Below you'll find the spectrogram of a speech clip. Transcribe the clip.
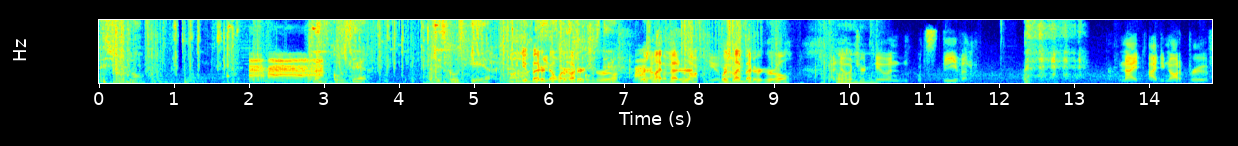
this should do. That goes there. This goes here. You can do better, don't worry about her crew. Where's my better? talk to you Where's my better girl? I know what you're Oh. doing with Steven. and I, I do not approve.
